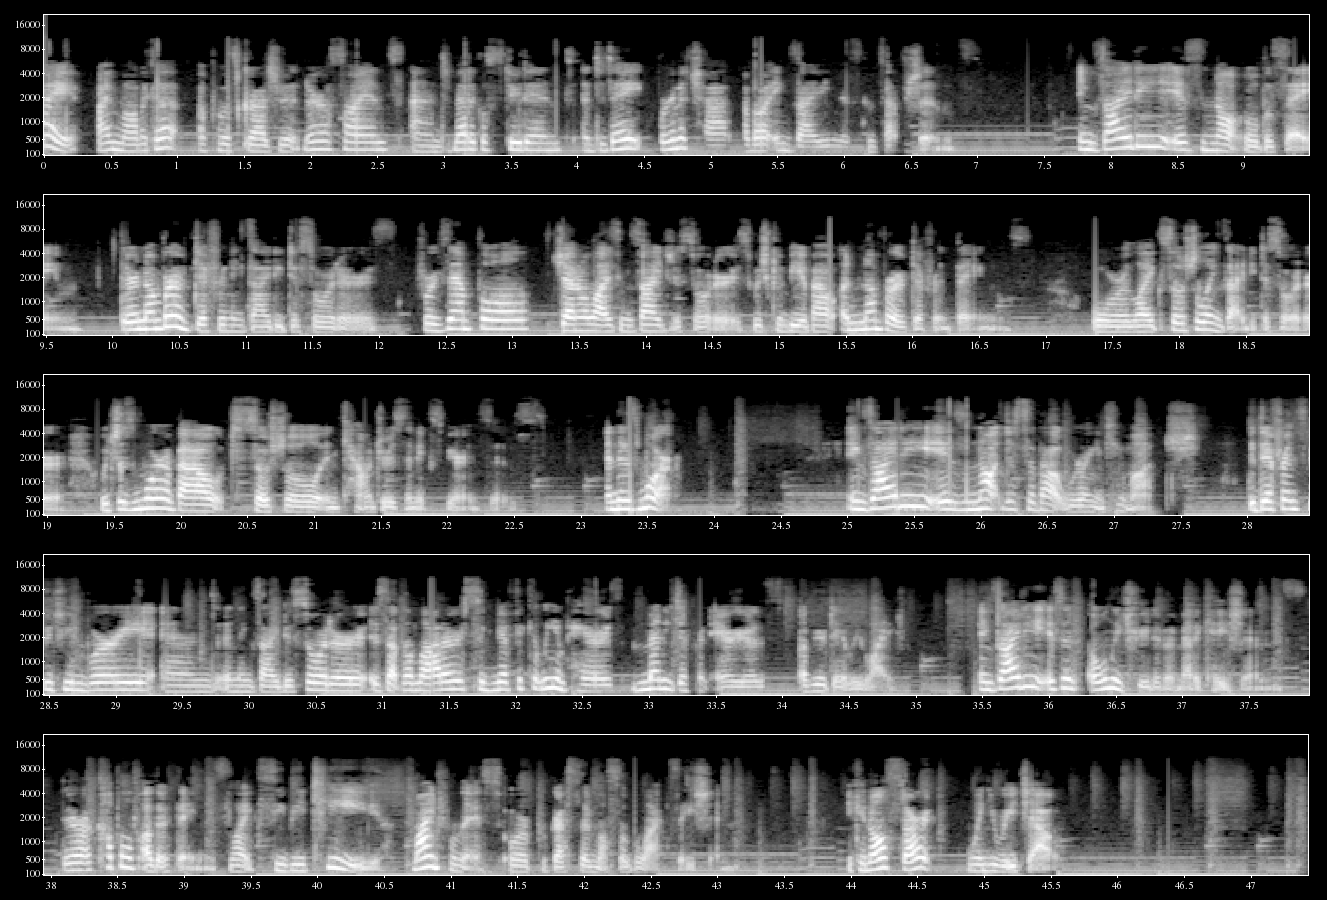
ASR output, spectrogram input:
Hi, I'm Monica, a postgraduate neuroscience and medical student, and today we're going to chat about anxiety misconceptions. Anxiety is not all the same. There are a number of different anxiety disorders. For example, generalized anxiety disorders, which can be about a number of different things, or like social anxiety disorder, which is more about social encounters and experiences. And there's more. Anxiety is not just about worrying too much. The difference between worry and an anxiety disorder is that the latter significantly impairs many different areas of your daily life. Anxiety isn't only treated with medications. There are a couple of other things like CBT, mindfulness, or progressive muscle relaxation. It can all start when you reach out.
